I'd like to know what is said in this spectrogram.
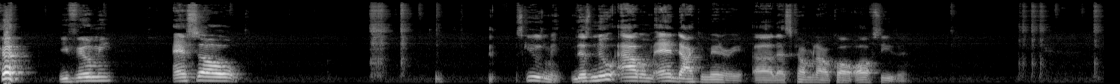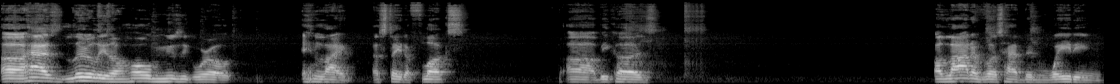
you feel me? And so, excuse me, this new album and documentary uh, that's coming out called Off Season uh, has literally the whole music world in like a state of flux uh, because a lot of us have been waiting,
